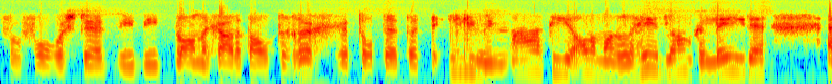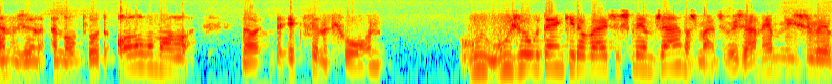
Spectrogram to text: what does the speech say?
volgens de, die, die plannen gaat het al terug tot de, tot de Illuminati, allemaal heel lang geleden. En, we zijn, en dat wordt allemaal, nou, ik vind het gewoon hoe, hoezo denk je dat wij zo slim zijn als mensen? Wij zijn helemaal niet slim.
